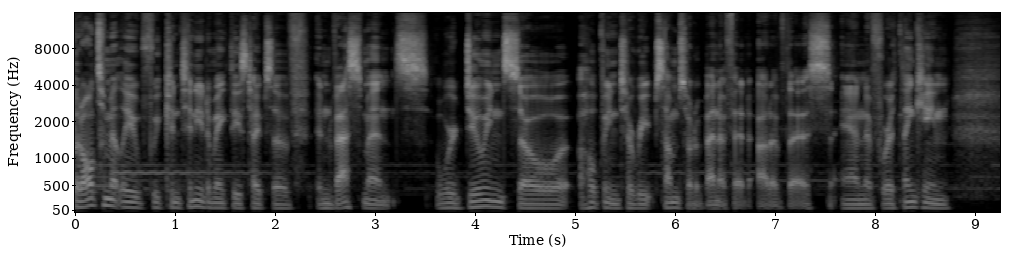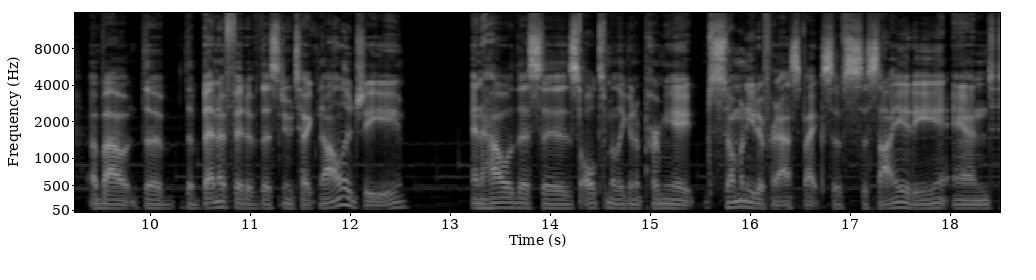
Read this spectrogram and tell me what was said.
But ultimately, if we continue to make these types of investments, we're doing so hoping to reap some sort of benefit out of this. And if we're thinking about the the benefit of this new technology and how this is ultimately going to permeate so many different aspects of society and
